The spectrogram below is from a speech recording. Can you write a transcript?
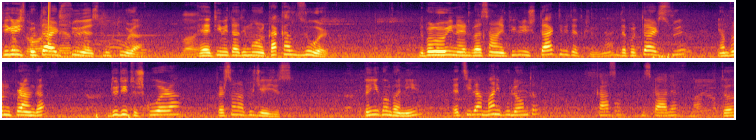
Pikërisht për këtë arsye struktura e hetimit tatimor ka kallëzuar në prokurorinë e Elbasanit pikërisht këtë aktivitet kriminal dhe për këtë arsye janë vënë pranga dy ditë të shkuara persona përgjegjës. të një kompanie e cila manipulonte kasat fiskale të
